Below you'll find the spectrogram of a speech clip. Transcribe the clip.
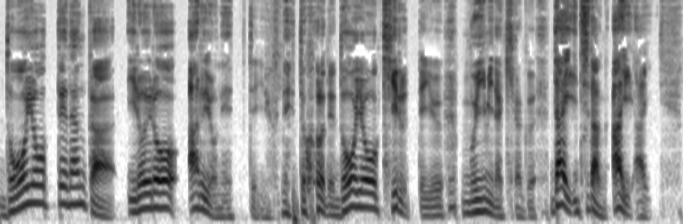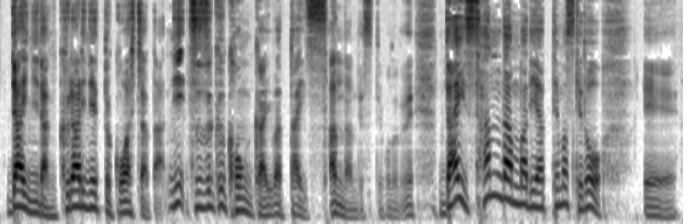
童謡ってなんかいろいろあるよねっていうね、ところで童謡を切るっていう無意味な企画。第1弾、愛愛。第2弾、クラリネット壊しちゃった。に続く今回は第3弾ですっていうことでね。第3弾までやってますけど、えー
